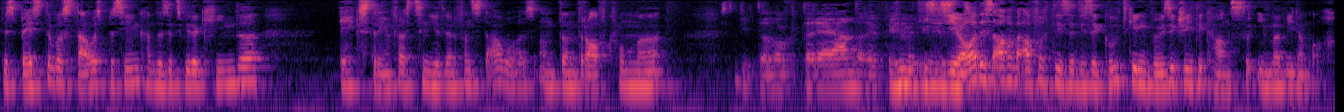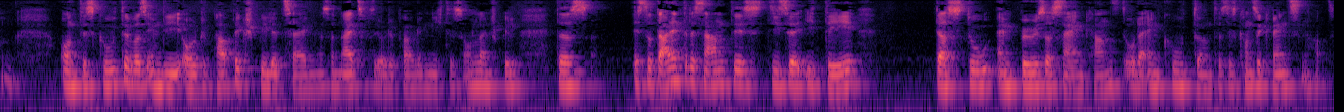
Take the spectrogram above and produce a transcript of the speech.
das Beste, was Star Wars passieren kann, dass jetzt wieder Kinder extrem fasziniert werden von Star Wars und dann draufkommen. Es gibt da noch drei andere Filme, die sie Ja, das ist auch einfach diese, diese gut gegen böse Geschichte kannst du immer wieder machen. Und das Gute, was eben die Old Republic Spiele zeigen, also Knights of the Old Republic, nicht das Online-Spiel, dass es total interessant ist, diese Idee, dass du ein Böser sein kannst oder ein Guter und dass es Konsequenzen hat.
